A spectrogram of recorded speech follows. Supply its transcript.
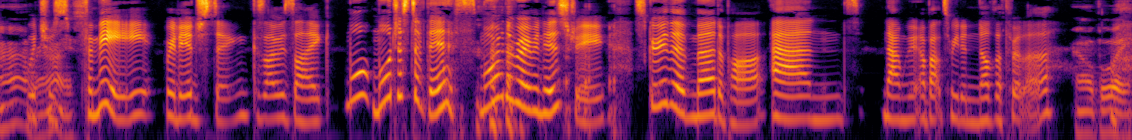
Oh, which was nice. for me really interesting because I was like, more more just of this, more of the Roman history. Screw the murder part. And now I'm about to read another thriller. Oh boy!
